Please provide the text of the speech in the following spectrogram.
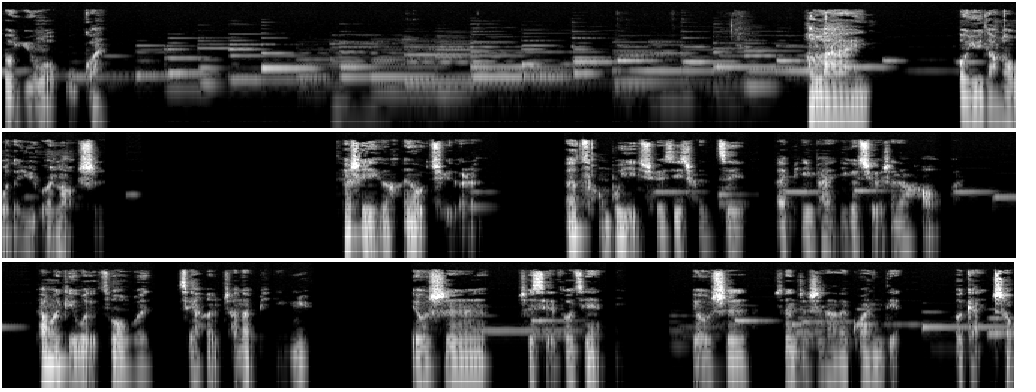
都与我无关。后来，我遇到了我的语文老师。他是一个很有趣的人，他从不以学习成绩来评判一个学生的好坏。他会给我的作文写很长的评语，有时是写作建议，有时甚至是他的观点和感受。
